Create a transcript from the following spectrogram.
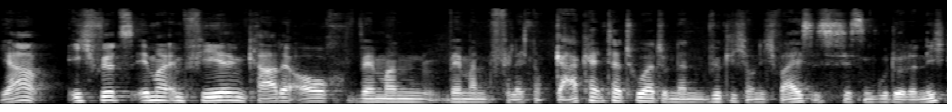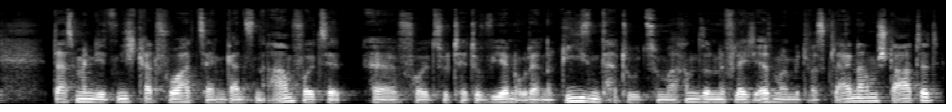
ja, ich würde es immer empfehlen, gerade auch, wenn man, wenn man vielleicht noch gar kein Tattoo hat und dann wirklich auch nicht weiß, ist es jetzt ein guter oder nicht, dass man jetzt nicht gerade vorhat, seinen ganzen Arm voll, äh, voll zu tätowieren oder ein Riesentattoo zu machen, sondern vielleicht erstmal mit was Kleinerem startet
